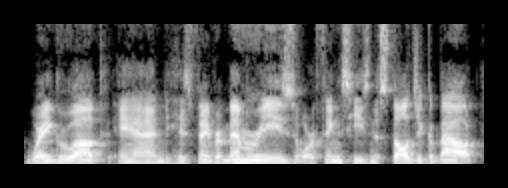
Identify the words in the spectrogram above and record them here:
where he grew up and his favorite memories or things he's nostalgic about,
